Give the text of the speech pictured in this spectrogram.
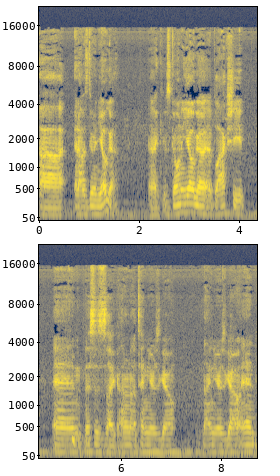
uh, and i was doing yoga. And i was going to yoga at black sheep. And this is like i don't know 10 years ago 9 years ago. And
